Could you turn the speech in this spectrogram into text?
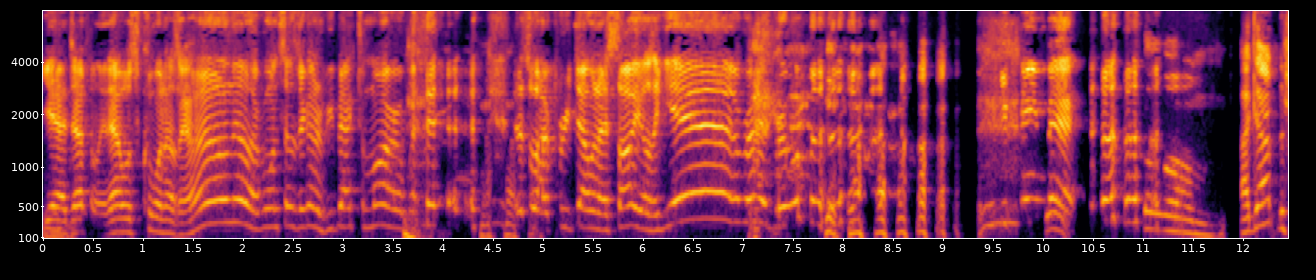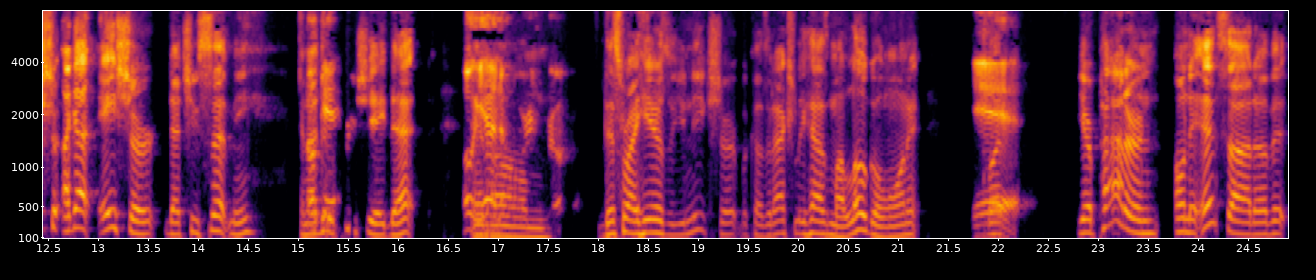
Yeah, definitely. That was cool. And I was like, I don't know. Everyone says they're gonna be back tomorrow, but that's why I freaked out when I saw you. I was like, Yeah, all right, bro. you came back. so um I got the sh- I got a shirt that you sent me, and I do appreciate that. Oh And, yeah, no worries, um. This right here is a unique shirt because it actually has my logo on it. Yeah. Your pattern on the inside of it,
